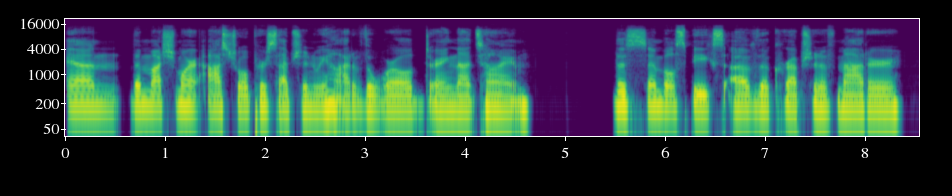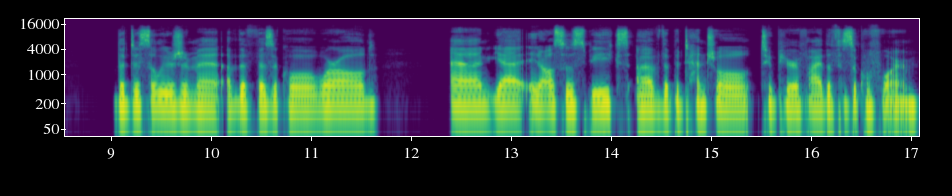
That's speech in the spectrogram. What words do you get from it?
and the much more astral perception we had of the world during that time. This symbol speaks of the corruption of matter, the disillusionment of the physical world, and yet it also speaks of the potential to purify the physical form.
